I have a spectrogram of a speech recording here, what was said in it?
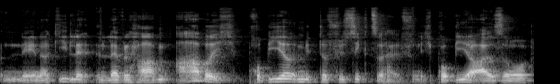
eine Energielevel haben, aber ich probiere mit der Physik zu helfen. Ich probiere also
